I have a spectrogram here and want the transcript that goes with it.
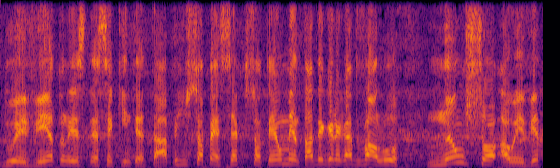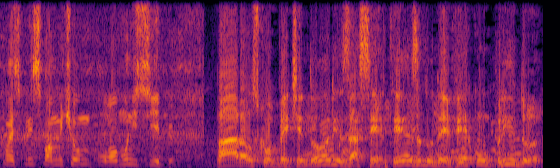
do evento nesse, nessa quinta etapa. A gente só percebe que só tem aumentado e agregado valor, não só ao evento, mas principalmente ao, ao município. Para os competidores, a certeza do dever cumprido.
